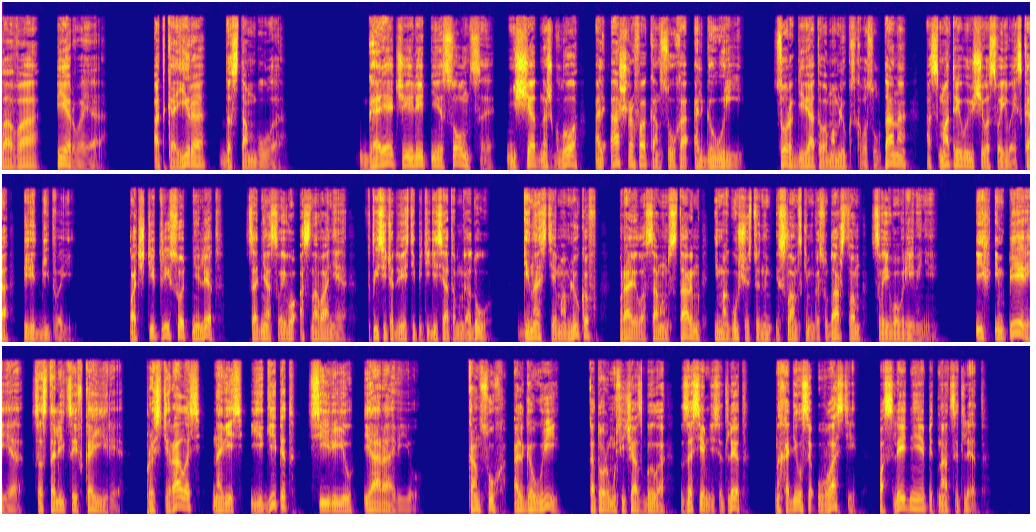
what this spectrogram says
Глава первая. От Каира до Стамбула. Горячее летнее солнце нещадно жгло Аль-Ашрафа Консуха Аль-Гаури, 49-го мамлюкского султана, осматривающего свои войска перед битвой. Почти три сотни лет со дня своего основания в 1250 году династия мамлюков правила самым старым и могущественным исламским государством своего времени. Их империя со столицей в Каире простиралась на весь Египет, Сирию и Аравию. Консух Аль-Гаури, которому сейчас было за 70 лет, находился у власти последние 15 лет.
